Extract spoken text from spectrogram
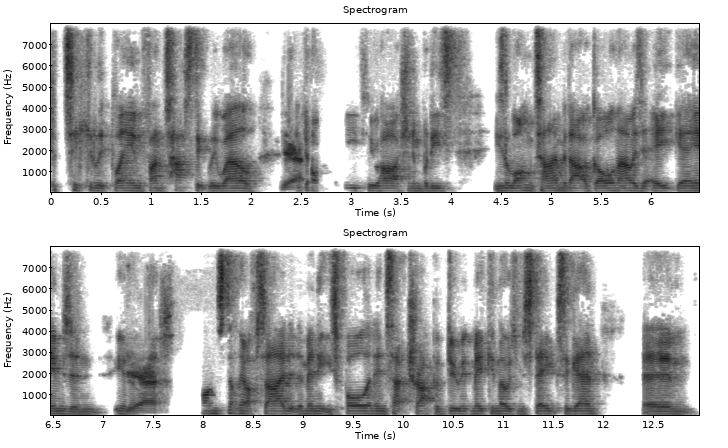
particularly playing fantastically well. Yeah. I don't be too harsh on him, but he's, he's a long time without a goal now. He's at eight games and, you know, yes constantly offside at the minute. He's fallen into that trap of doing making those mistakes again um,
